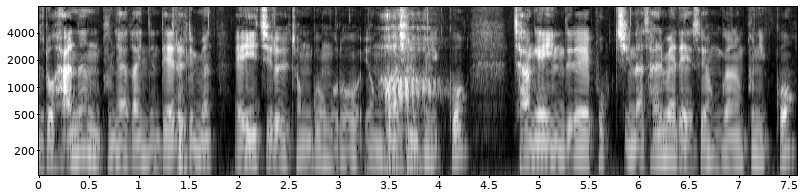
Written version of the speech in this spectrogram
으로 하는 분야가 있는데 예를 네. 들면 에이즈를 전공으로 연구하시는 아. 분 있고 장애인들의 복지나 삶에 대해서 연구하는 분 있고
